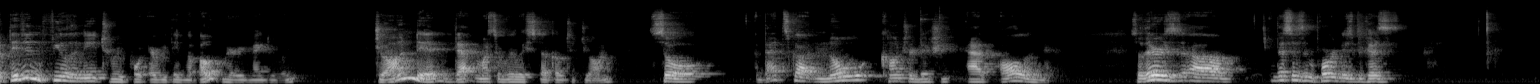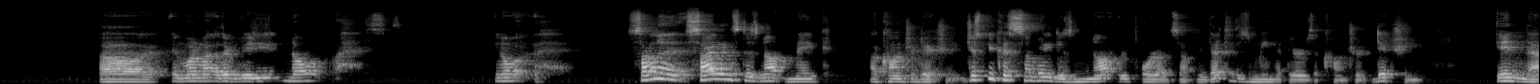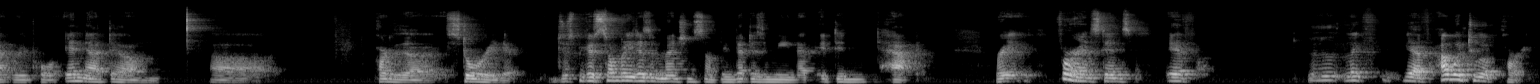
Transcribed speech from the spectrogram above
But they didn't feel the need to report everything about Mary Magdalene. John did. That must have really stuck out to John. So that's got no contradiction at all in there. So there's, uh, this is important is because uh, in one of my other videos, no, you know, silence, silence does not make a contradiction. Just because somebody does not report on something, that doesn't mean that there is a contradiction in that report, in that um, uh, part of the story there. Just because somebody doesn't mention something, that doesn't mean that it didn't happen, right? For instance, if, like, yeah, if I went to a party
